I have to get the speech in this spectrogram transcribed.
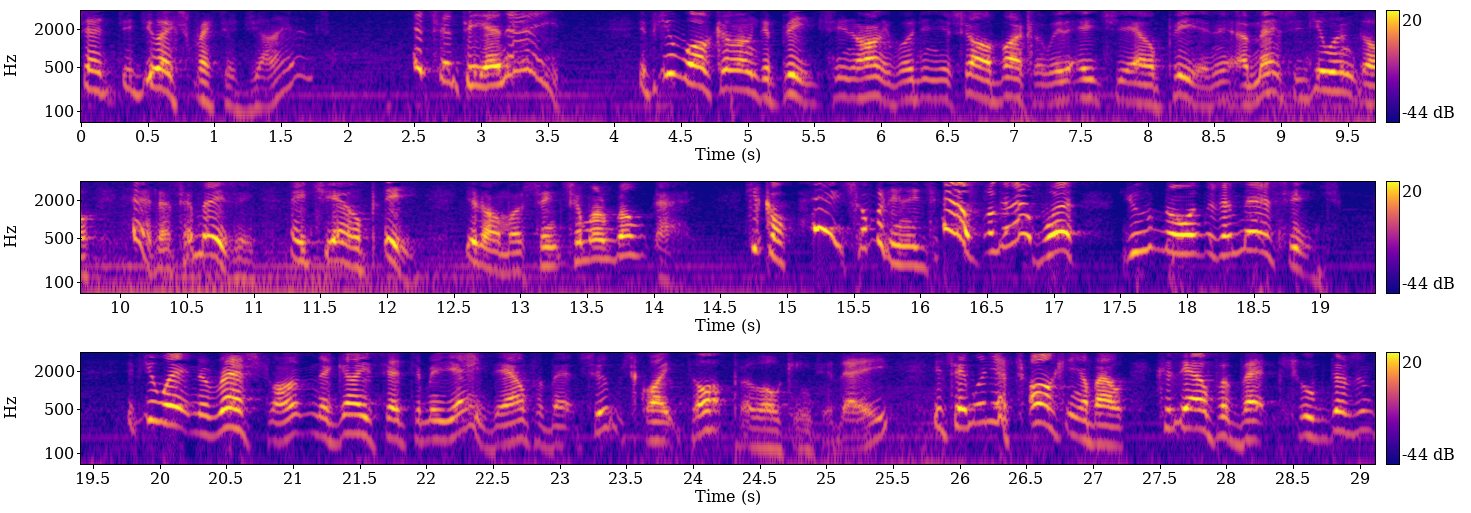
said, Did you expect a giant? It's a DNA. If you walk along the beach in Hollywood and you saw a bottle with H-E-L-P in it, a message, you wouldn't go, yeah, that's amazing. H-E-L-P. You'd almost think someone wrote that. You go, hey, somebody needs help. Look at that. What? You know it was a message. If you went in a restaurant and the guy said to me, hey, the alphabet soup's quite thought-provoking today, you'd say, what are you talking about? Because the alphabet soup doesn't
